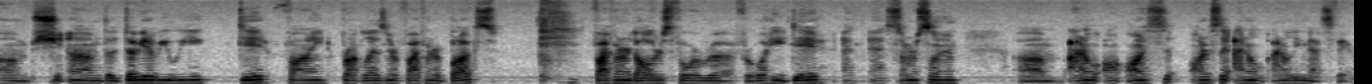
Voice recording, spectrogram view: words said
Um, she, um, the WWE did fine Brock Lesnar 500 bucks, 500 dollars for uh, for what he did at, at SummerSlam. Um, I don't honestly, honestly, I don't, I don't think that's fair.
